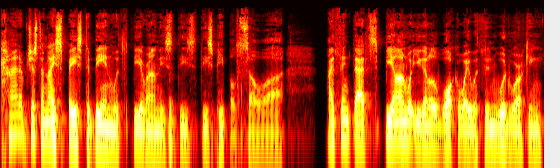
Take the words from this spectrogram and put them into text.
kind of just a nice space to be in with, be around these, these, these people. So, uh, I think that's beyond what you're going to walk away with in woodworking.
